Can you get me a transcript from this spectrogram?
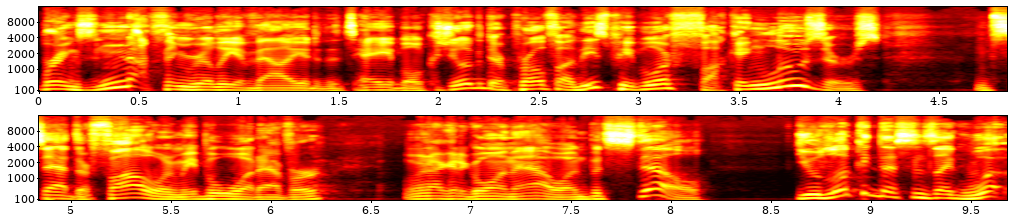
brings nothing really of value to the table because you look at their profile, these people are fucking losers. I'm sad they're following me, but whatever. We're not gonna go on that one. But still, you look at this and it's like, what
